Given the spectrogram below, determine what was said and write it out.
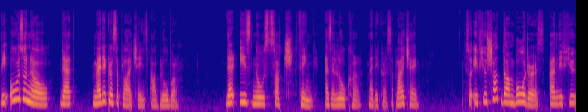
We also know that medical supply chains are global. There is no such thing as a local medical supply chain. So if you shut down borders and if you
